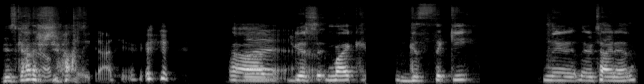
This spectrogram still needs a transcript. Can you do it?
he's got a shot. we got here? Uh, But- Gus- Mike Gesicki, their, their tight end.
